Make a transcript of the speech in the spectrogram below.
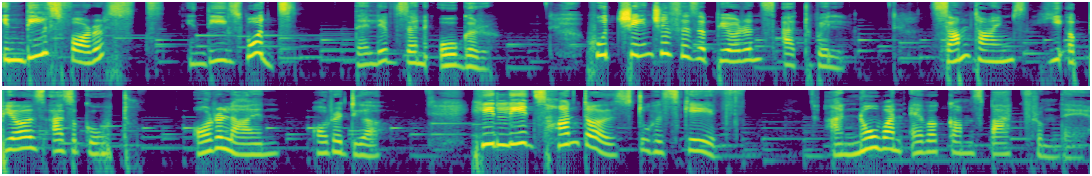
In these forests, in these woods, there lives an ogre who changes his appearance at will. Sometimes he appears as a goat, or a lion, or a deer. He leads hunters to his cave, and no one ever comes back from there.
